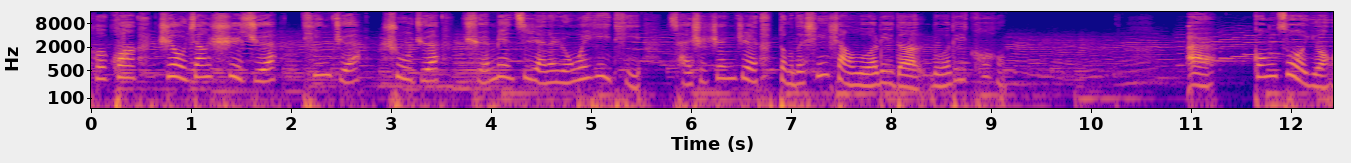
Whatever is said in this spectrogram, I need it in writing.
何况，只有将视觉、听觉、触觉全面自然的融为一体，才是真正懂得欣赏萝莉的萝莉控。二，工作用，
